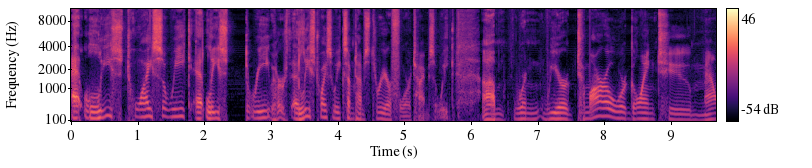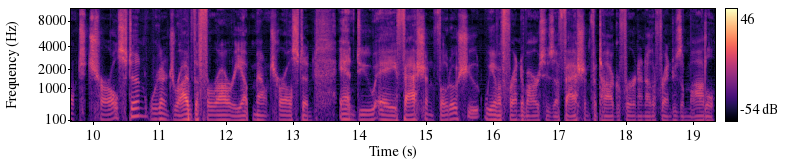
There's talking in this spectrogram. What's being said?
At least twice a week, at least three or at least twice a week, sometimes three or four times a week. Um, when we are tomorrow, we're going to Mount Charleston. We're going to drive the Ferrari up Mount Charleston and do a fashion photo shoot. We have a friend of ours who's a fashion photographer and another friend who's a model,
